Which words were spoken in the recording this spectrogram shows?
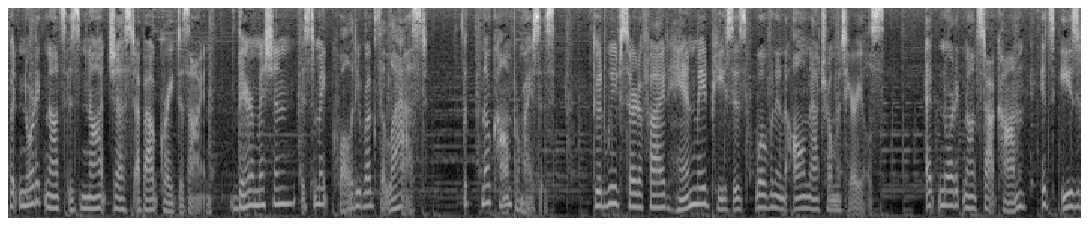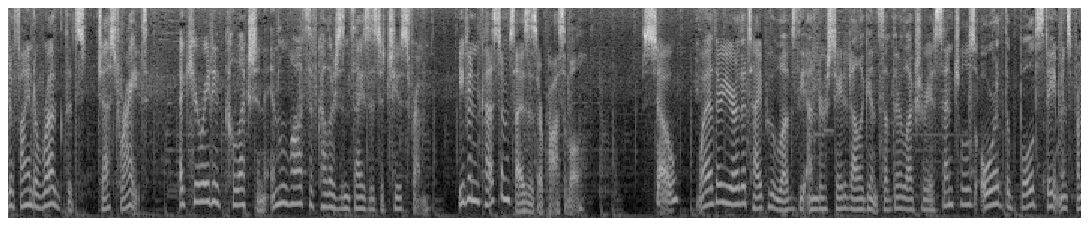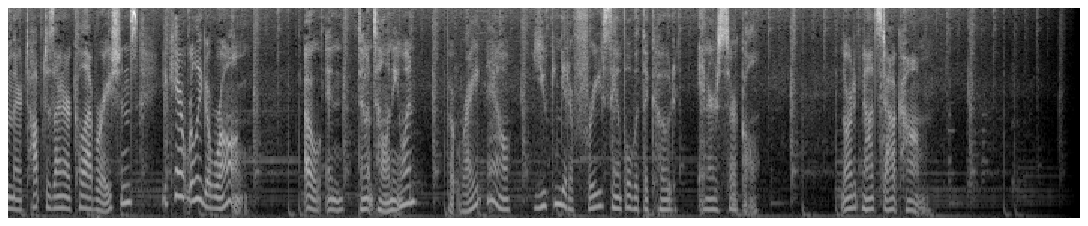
But Nordic Knots is not just about great design. Their mission is to make quality rugs that last, with no compromises. Good Weave certified, handmade pieces woven in all natural materials. At NordicKnots.com, it's easy to find a rug that's just right. A curated collection in lots of colors and sizes to choose from. Even custom sizes are possible. So, whether you're the type who loves the understated elegance of their luxury essentials or the bold statements from their top designer collaborations, you can't really go wrong. Oh, and don't tell anyone, but right now, you can get a free sample with the code INNER CIRCLE. NordicKnots.com.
